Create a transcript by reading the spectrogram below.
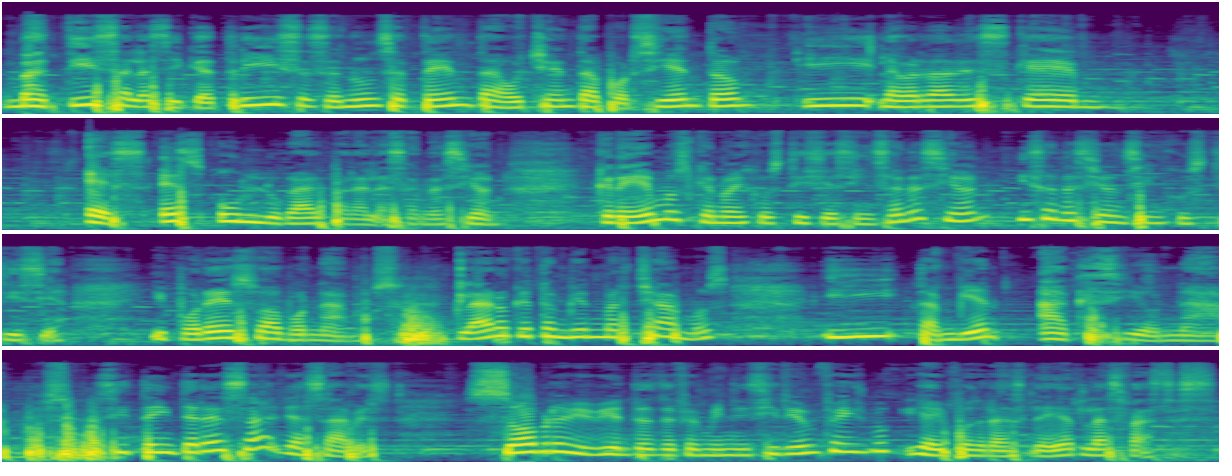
Matiza las cicatrices en un 70-80% y la verdad es que es, es un lugar para la sanación. Creemos que no hay justicia sin sanación y sanación sin justicia. Y por eso abonamos. Claro que también marchamos y también accionamos. Si te interesa, ya sabes, sobrevivientes de feminicidio en Facebook y ahí podrás leer las fases.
